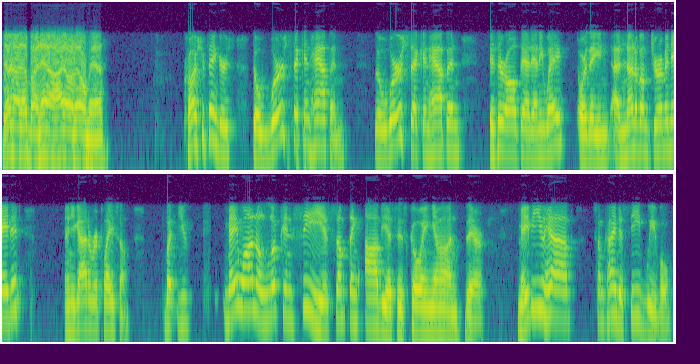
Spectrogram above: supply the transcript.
they're not up by now, I don't know, man. Cross your fingers. The worst that can happen, the worst that can happen, is they're all dead anyway, or they uh, none of them germinated, and you got to replace them. But you may want to look and see if something obvious is going on there. Maybe you have some kind of seed weevil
